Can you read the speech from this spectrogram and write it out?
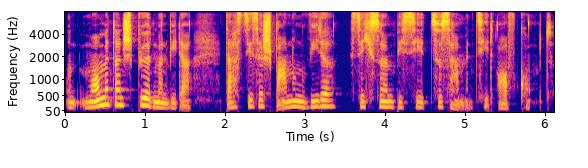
und momentan spürt man wieder, dass diese Spannung wieder sich so ein bisschen zusammenzieht, aufkommt.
